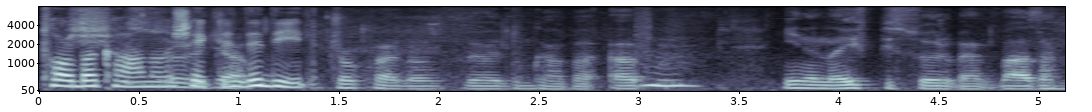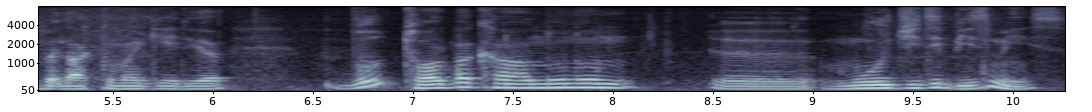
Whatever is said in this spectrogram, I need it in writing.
torba şey kanunu şeklinde değil. Çok pardon böldüm galiba. Abi, Yine naif bir soru ben bazen böyle aklıma geliyor. Bu torba kanunun e, mucidi biz miyiz?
